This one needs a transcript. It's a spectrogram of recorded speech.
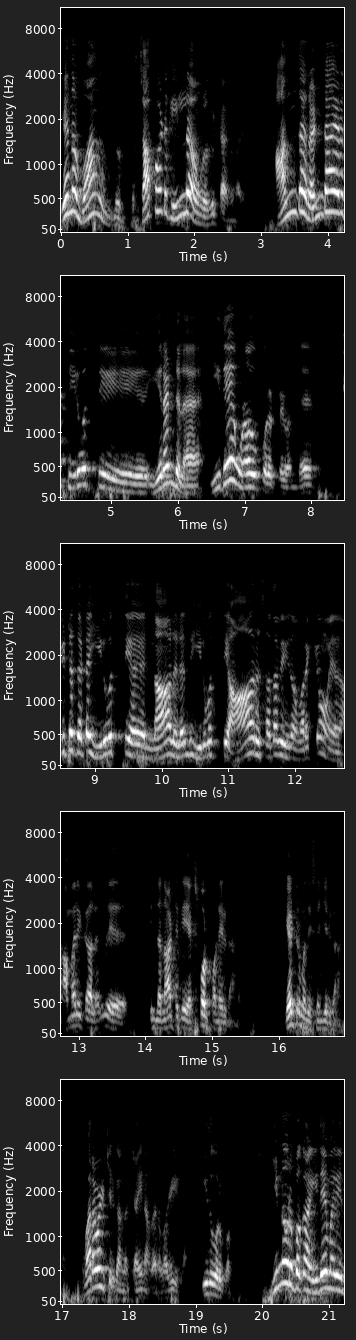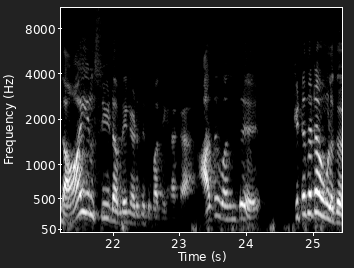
ஏன்னா வாங்க சாப்பாட்டுக்கு இல்லை அவங்ககிட்ட அந்த மாதிரி. அந்த ரெண்டாயிரத்தி இருபத்தி இரண்டுல இதே உணவுப் பொருட்கள் வந்து கிட்டத்தட்ட இருபத்தி நாலுல இருந்து இருபத்தி ஆறு சதவிகிதம் வரைக்கும் அமெரிக்கால இருந்து இந்த நாட்டுக்கு எக்ஸ்போர்ட் பண்ணியிருக்காங்க. ஏற்றுமதி செஞ்சிருக்காங்க. வரவழைச்சிருக்காங்க. சைனா வேற வழியெல்லாம் இது ஒரு பக்கம். இன்னொரு பக்கம் இதே மாதிரி இந்த ஆயில் சீட் அப்படின்னு எடுத்துட்டு பாத்தீங்கன்னாக்கா அது வந்து கிட்டத்தட்ட உங்களுக்கு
